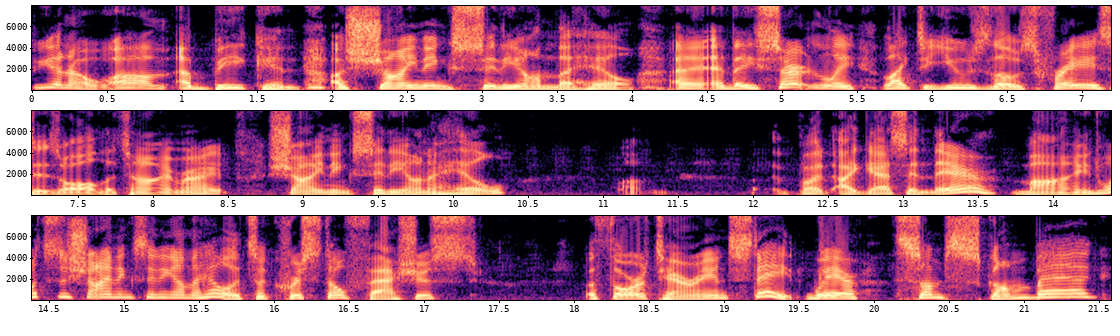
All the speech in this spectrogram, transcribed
you know, um, a beacon, a shining city on the hill. And, and they certainly like to use those phrases all the time, right? Shining city on a hill. Um, but I guess in their mind, what's the shining city on the hill? It's a Christo fascist authoritarian state where some scumbag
